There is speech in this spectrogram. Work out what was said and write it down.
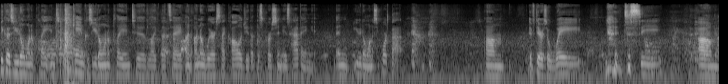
Because you don't want to play into that game, because you don't want to play into, like, let's say, an unaware psychology that this person is having, and you don't want to support that. Um, if there's a way to see, um,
